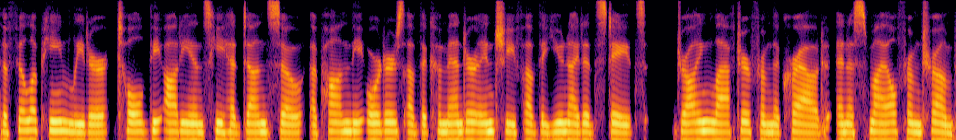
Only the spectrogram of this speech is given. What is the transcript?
The Philippine leader told the audience he had done so upon the orders of the Commander-in-Chief of the United States, drawing laughter from the crowd and a smile from Trump.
